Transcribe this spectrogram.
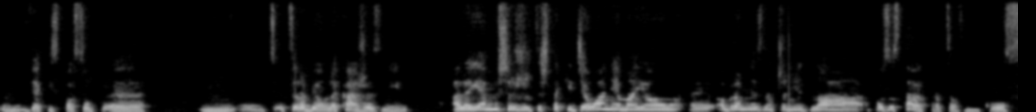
w jaki sposób, co robią lekarze z nim. Ale ja myślę, że też takie działania mają ogromne znaczenie dla pozostałych pracowników,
